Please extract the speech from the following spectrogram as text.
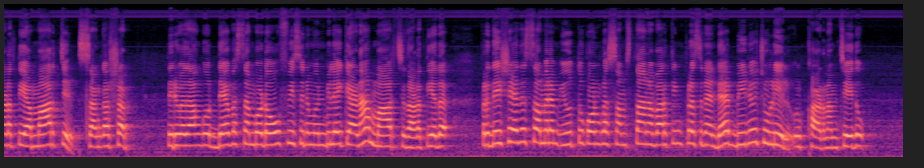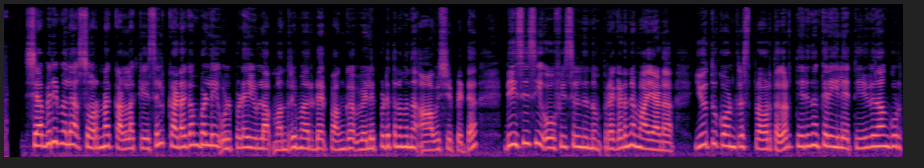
നടത്തിയ മാർച്ചിൽ സംഘർഷം. തിരുവിതാംകൂർ ദേവസ്വം ബോർഡ് ഓഫീസിന് മുൻപിലേക്കാണ് മാർച്ച് നടത്തിയത്. പ്രതിഷേധ സമരം യൂത്ത് കോൺഗ്രസ് സംസ്ഥാന വർക്കിംഗ് പ്രസിഡന്റ് ബിനു ചുള്ളിയിൽ ഉദ്ഘാടനം ചെയ്തു. ശബരിമല സ്വർണ കള്ളക്കേസിൽ കടകംപള്ളി ഉൾപ്പെടെയുള്ള മന്ത്രിമാരുടെ പങ്ക് വെളിപ്പെടുത്തണമെന്ന് ആവശ്യപ്പെട്ട് ഡി സി സി ഓഫീസിൽ നിന്നും പ്രകടനമായാണ് യൂത്ത് കോൺഗ്രസ് പ്രവർത്തകർ തിരുനക്കരയിലെ തിരുവിതാംകൂർ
